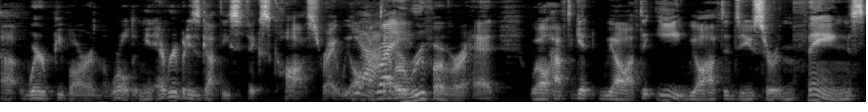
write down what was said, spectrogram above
uh, where people are in the world. I mean, everybody's got these fixed costs, right? We all Yeah. have to have a roof over our head. We all have to get. We all have to eat. We all have to do certain things.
